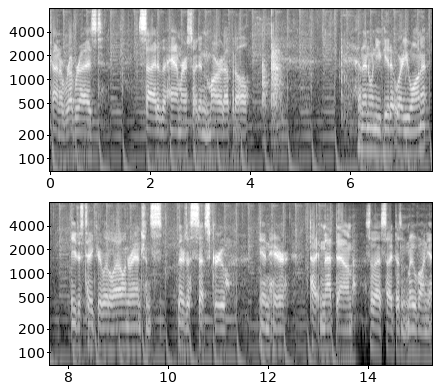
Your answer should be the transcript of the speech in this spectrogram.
kind of rubberized side of the hammer so I didn't mar it up at all. And then when you get it where you want it, you just take your little Allen wrench and there's a set screw in here. Tighten that down so that side doesn't move on you.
